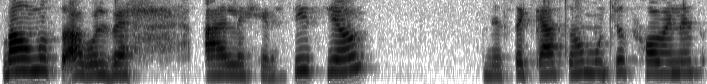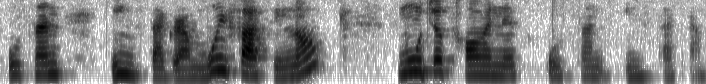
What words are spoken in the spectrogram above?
vamos a volver al ejercicio. En este caso, muchos jóvenes usan Instagram. Muy fácil, ¿no? Muchos jóvenes usan Instagram.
